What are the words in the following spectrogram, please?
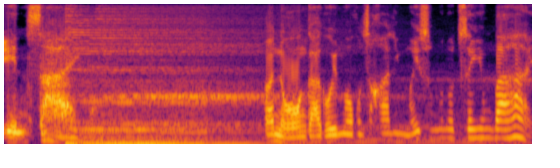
Inside. Ano ang gagawin mo kung sakaling may sumunod sa iyong bahay?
